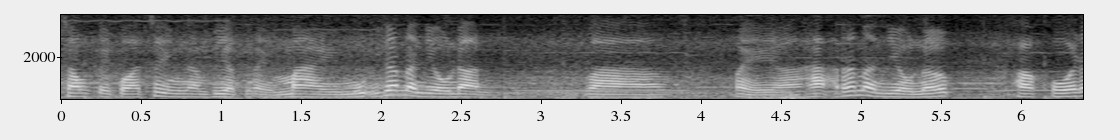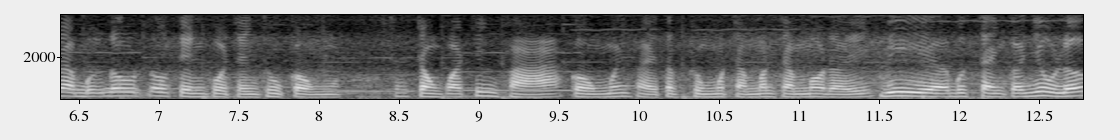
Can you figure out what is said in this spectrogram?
trong cái quá trình làm việc phải mài mũi rất là nhiều lần và phải hạ rất là nhiều lớp. Phá khối là bước đầu đầu tiên của tranh thủ công trong quá trình phá công mình phải tập trung 100% vào đấy. Vì ờ, bức tranh có nhiều lớp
